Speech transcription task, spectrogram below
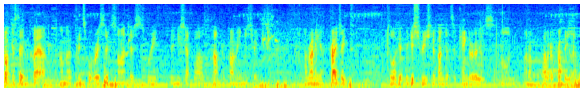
Dr Steve McLeod. I'm a Principal Research Scientist with the New South Wales Department of Primary Industry. I'm running a project to look at the distribution abundance of kangaroos on, on a, a property level.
